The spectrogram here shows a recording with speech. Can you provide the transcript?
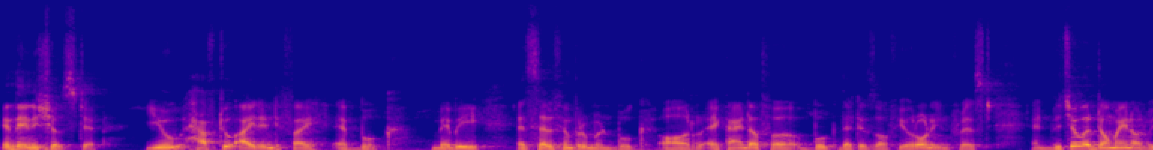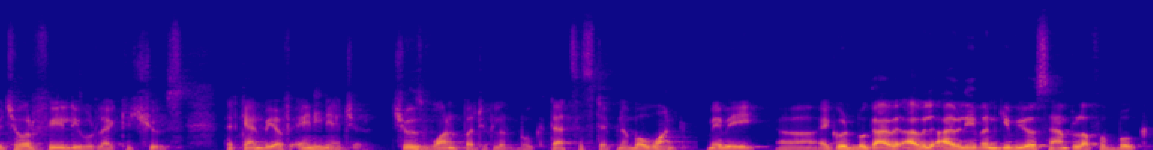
In the initial step, you have to identify a book. maybe a self-improvement book or a kind of a book that is of your own interest and whichever domain or whichever field you would like to choose that can be of any nature choose one particular book that's a step number one maybe uh, a good book I will, I will i will even give you a sample of a book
